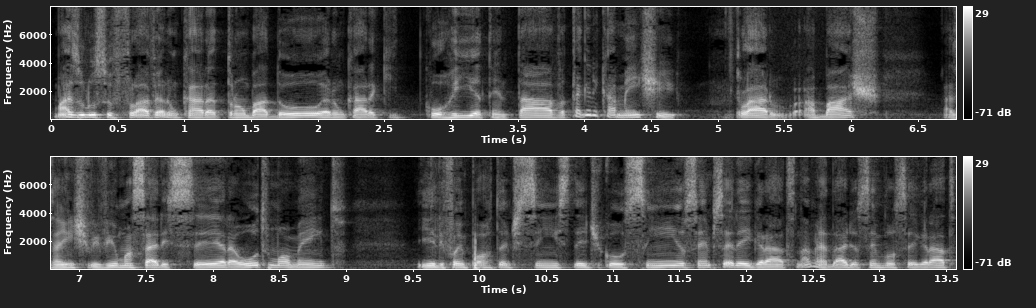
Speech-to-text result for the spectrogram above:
Mas o Lúcio Flávio era um cara trombador, era um cara que corria, tentava, tecnicamente, claro, abaixo, mas a gente vivia uma série C, era outro momento, e ele foi importante sim, se dedicou sim, eu sempre serei grato. Na verdade, eu sempre vou ser grato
